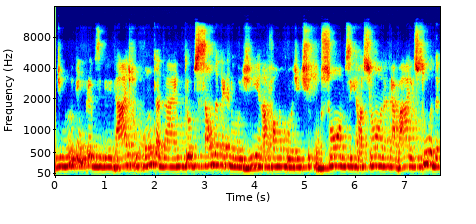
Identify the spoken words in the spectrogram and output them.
de muita imprevisibilidade por conta da introdução da tecnologia na forma como a gente consome, se relaciona, trabalha, estuda,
